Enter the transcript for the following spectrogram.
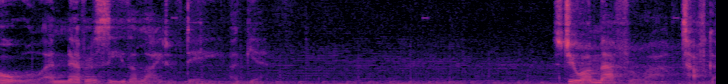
hole and never see the light of day again. Stew on that for a while, tough guy.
